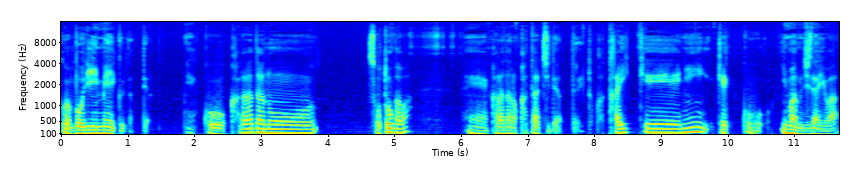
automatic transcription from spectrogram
ボディメイクだって、ね、こう、体の外側えー、体の形であったりとか体型に結構今の時代は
